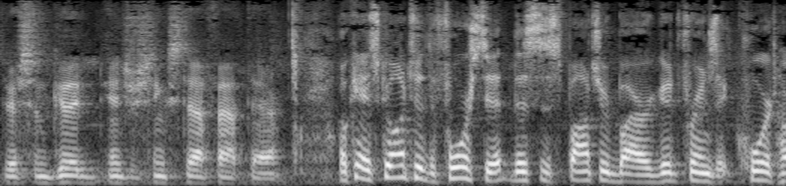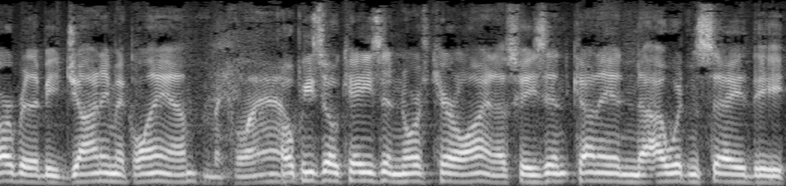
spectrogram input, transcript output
There's some good, interesting stuff out there. Okay, let's go on to the four sit. This is sponsored by our good friends at Court Harbor. That'd be Johnny McLam. McLam. Hope he's okay. He's in North Carolina, so he's in kind of in. I wouldn't say the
